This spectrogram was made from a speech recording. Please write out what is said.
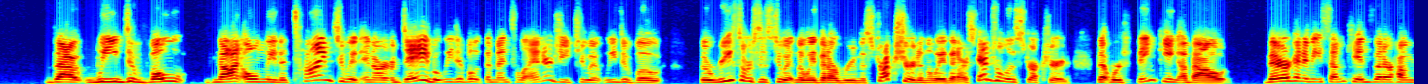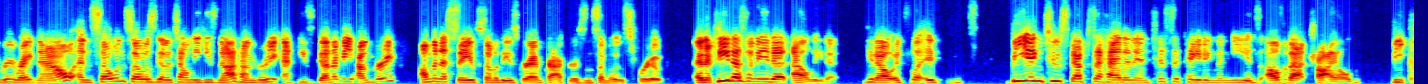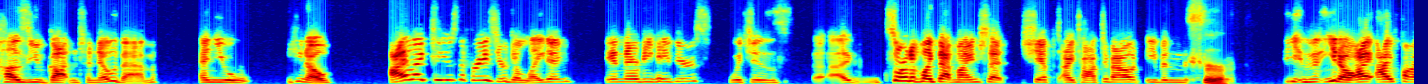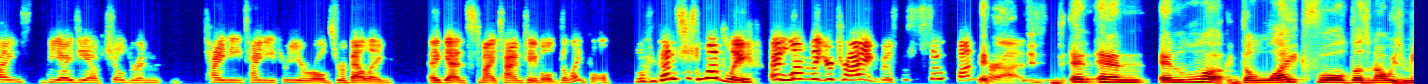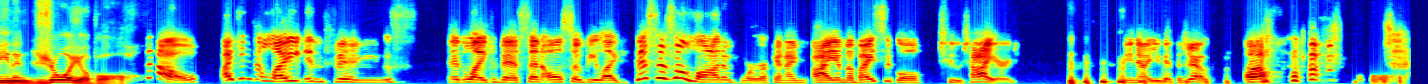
that we devote not only the time to it in our day, but we devote the mental energy to it. We devote the resources to it in the way that our room is structured, in the way that our schedule is structured, that we're thinking about. There are going to be some kids that are hungry right now, and so and so is going to tell me he's not hungry and he's going to be hungry. I'm going to save some of these graham crackers and some of this fruit. And if he doesn't eat it, I'll eat it. You know, it's like it's being two steps ahead and anticipating the needs of that child because you've gotten to know them and you you know i like to use the phrase you're delighting in their behaviors which is uh, sort of like that mindset shift i talked about even sure you, you know i i find the idea of children tiny tiny three year olds rebelling against my timetable delightful that is just lovely. I love that you're trying this. This is so fun for us. And and and look, delightful doesn't always mean enjoyable. No, I can delight in things like this and also be like, this is a lot of work and I'm I am a bicycle too tired. See now you get the joke. Uh,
